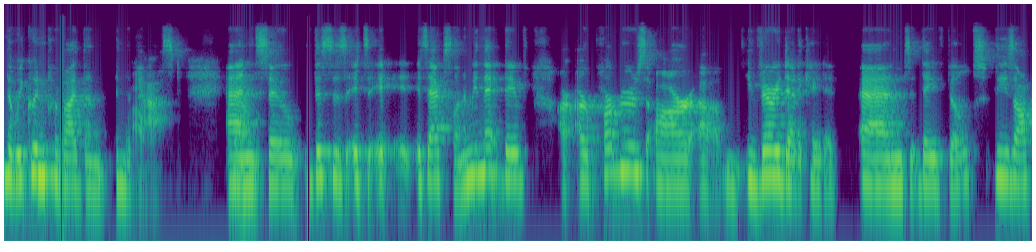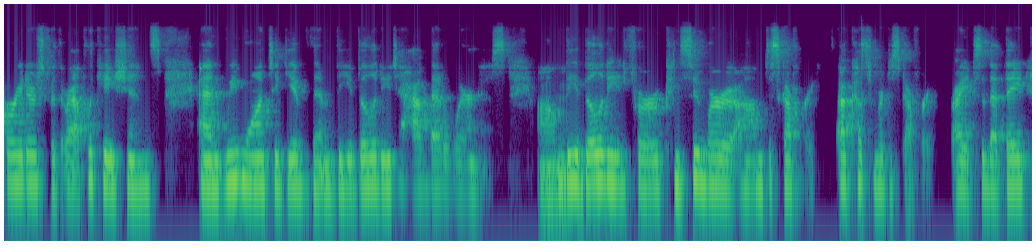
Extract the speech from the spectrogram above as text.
that we couldn't provide them in the wow. past and yeah. so this is it's it, it's excellent i mean they, have our, our, partners are um, very dedicated and they've built these operators for their applications and we want to give them the ability to have that awareness um, mm-hmm. the ability for consumer um, discovery uh, customer discovery right so that they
